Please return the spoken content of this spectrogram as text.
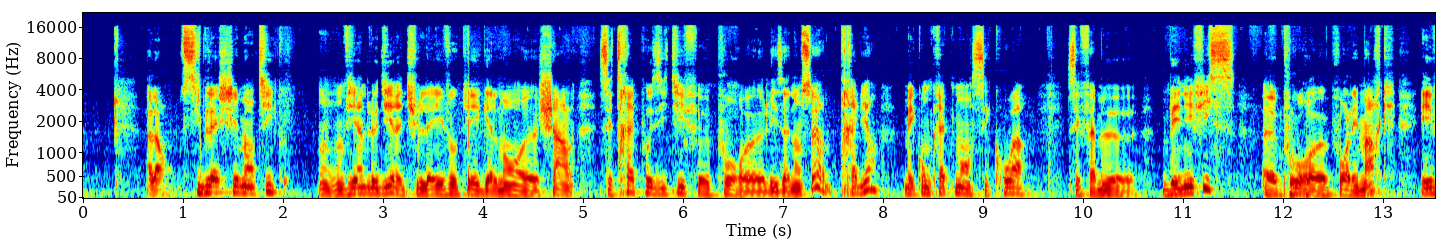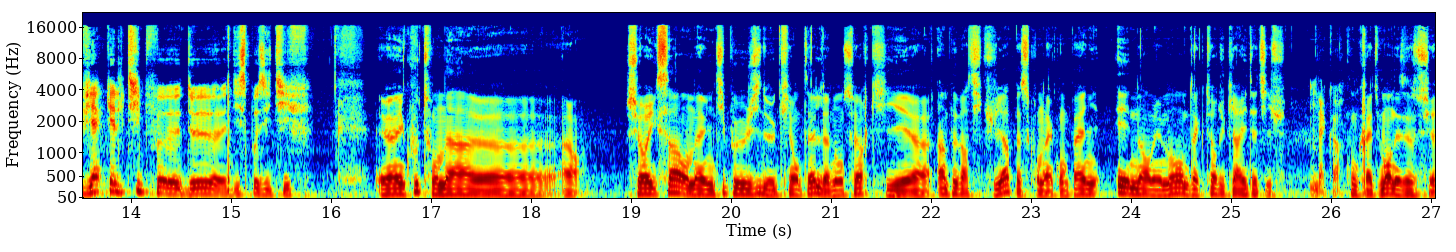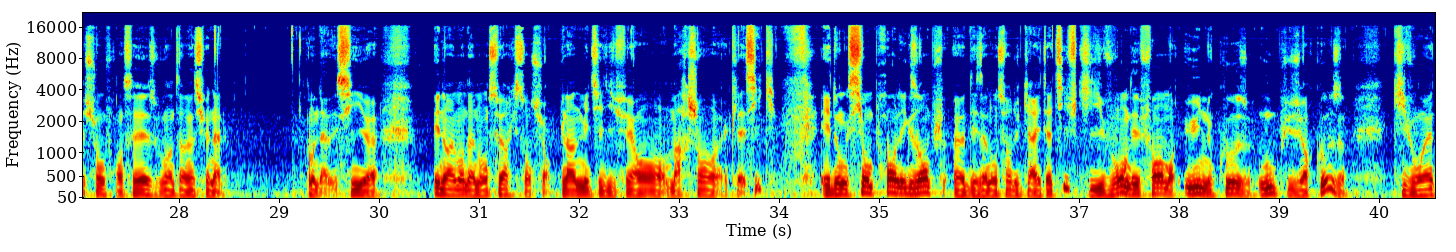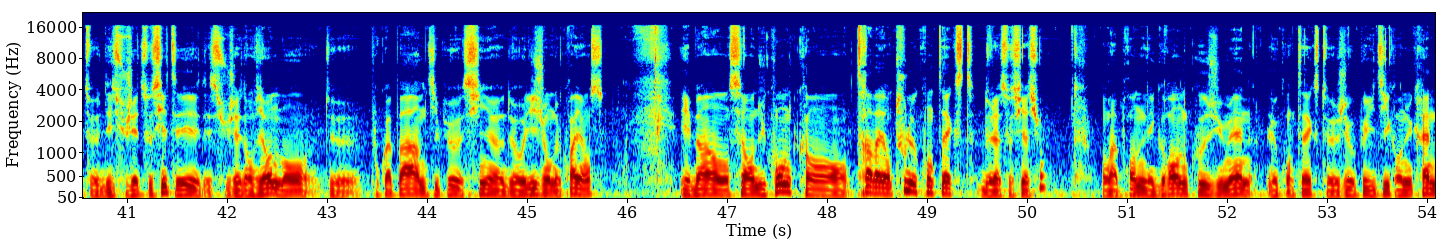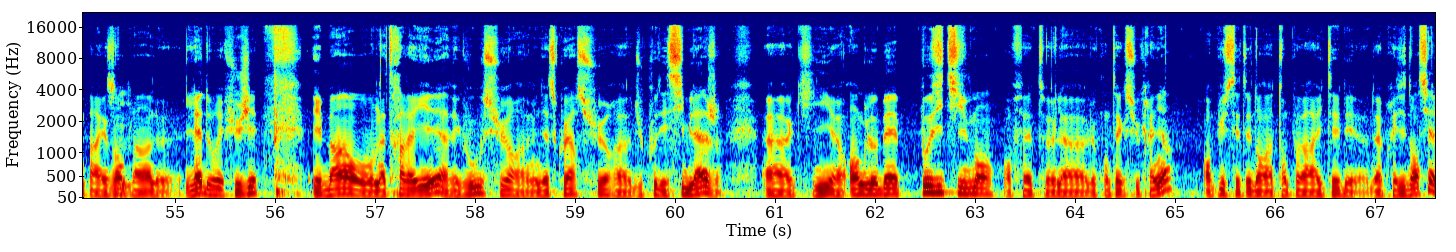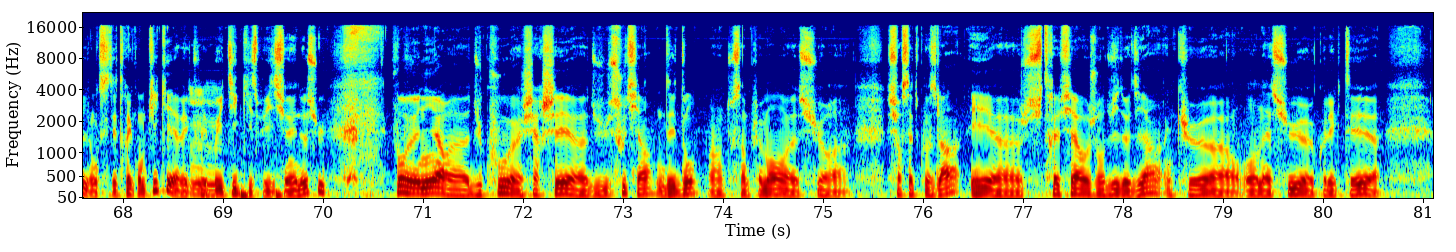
Alors, ciblage sémantique, on vient de le dire et tu l'as évoqué également, euh, Charles, c'est très positif euh, pour euh, les annonceurs, très bien, mais concrètement, c'est quoi ces fameux bénéfices? Pour, euh, pour les marques et via quel type euh, de dispositif? Eh bien écoute, on a... alors, sur XA, on a une typologie de clientèle, d'annonceurs qui est un peu particulière parce qu'on accompagne énormément d'acteurs du caritatif. D'accord. Concrètement, des associations françaises ou internationales. On a aussi énormément d'annonceurs qui sont sur plein de métiers différents en marchand classique. Et donc, si on prend l'exemple des annonceurs du caritatif qui vont défendre une cause ou plusieurs causes, qui vont être des sujets de société, des sujets d'environnement, de pourquoi pas un petit peu aussi euh, de religion, de croyance. Et eh ben, on s'est rendu compte qu'en travaillant tout le contexte de l'association, on va prendre les grandes causes humaines, le contexte géopolitique en Ukraine par exemple, hein, l'aide aux réfugiés. Et eh ben, on a travaillé avec vous sur euh, Media Square sur euh, du coup des ciblages qui englobaient positivement en fait le contexte ukrainien, en plus, c'était dans la temporalité de la présidentielle, donc c'était très compliqué avec les mmh. politiques qui se positionnaient dessus. Pour venir, euh, du coup, euh, chercher euh, du soutien, des dons, hein, tout simplement, sur, sur cette cause-là. Et je suis très fier aujourd'hui de dire qu'on a su collecter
